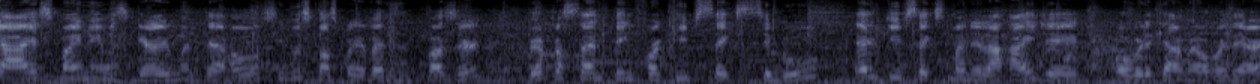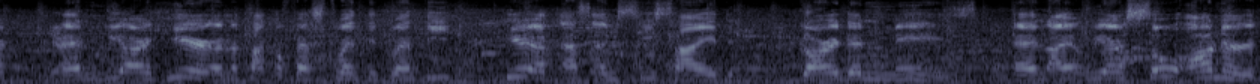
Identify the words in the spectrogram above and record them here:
guys, my name is Gary Montejo, Cebu's Cosplay Event Buzzer, representing for Keepsakes Cebu and Keepsakes Manila. Hi Jay, over the camera over there. Yeah. And we are here on Otaku Fest 2020 here at SMC Side Garden Maze. And I, we are so honored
